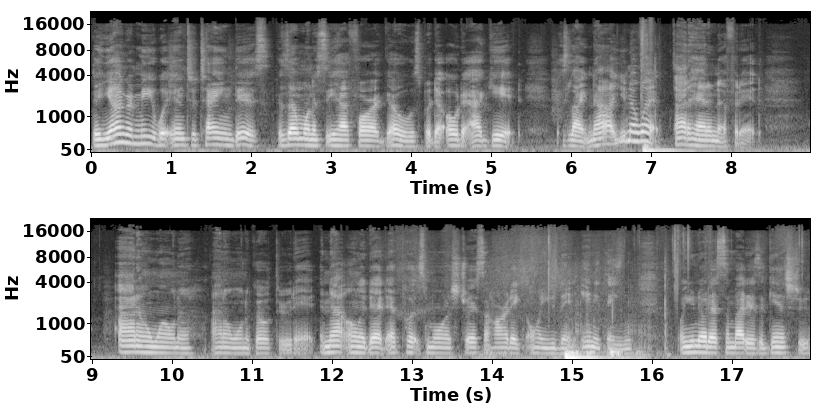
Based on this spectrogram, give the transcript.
The younger me would entertain this because I want to see how far it goes, but the older I get, it's like, nah, you know what? I'd have had enough of that. I don't wanna I don't wanna go through that. And not only that, that puts more stress and heartache on you than anything when you know that somebody is against you.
